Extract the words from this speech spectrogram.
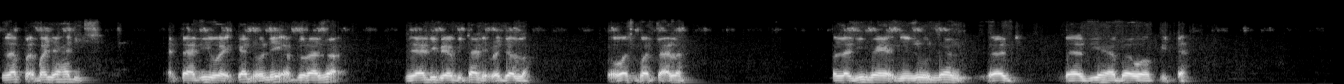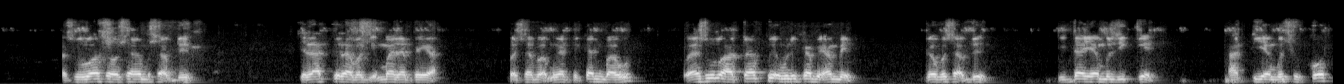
Terdapat banyak hadis. Yang tadi diwakilkan oleh Abdul Razak. Dari Ali bin Abi Talib Raja Allah. Allah SWT. Apalagi banyak nizulan dari haba wa fidah. Rasulullah SAW bersabda, celakalah bagi emas dan perak. Persahabat mengatakan bahawa, Rasulullah, apa yang boleh kami ambil? Dia bersabda, tidak yang berzikir, hati yang bersyukur,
